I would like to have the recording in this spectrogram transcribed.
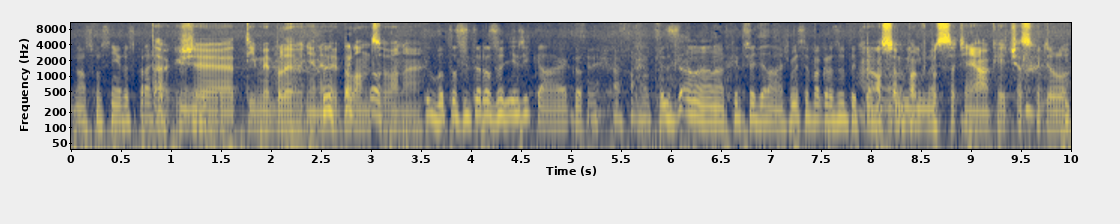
nás musí někdo zpratit. takže týmy byly hodně nevybalancované. Bo to si to rozhodně říká, jako. Ano, ano, chytře děláš, my se pak rozutečíme. Já jsem pak v podstatě nějaký čas chodil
